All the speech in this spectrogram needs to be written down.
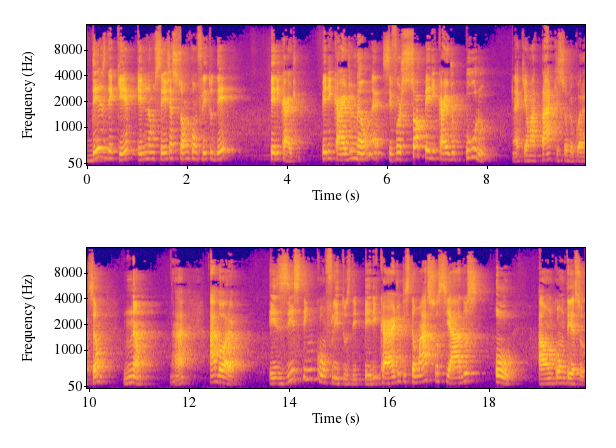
desde que ele não seja só um conflito de pericárdio. Pericárdio não, né? Se for só pericárdio puro, né, que é um ataque sobre o coração, não. Tá? Agora, existem conflitos de pericárdio que estão associados ou a um contexto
